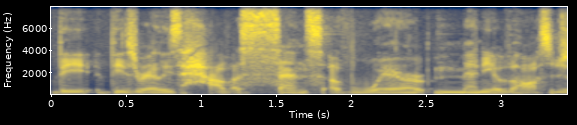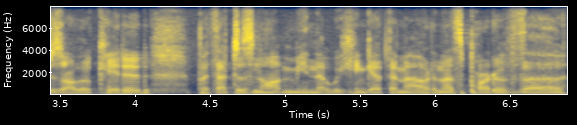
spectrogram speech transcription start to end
the, the Israelis have a sense of where many of the hostages are located, but that does not mean that we can get them out. And that's part of the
